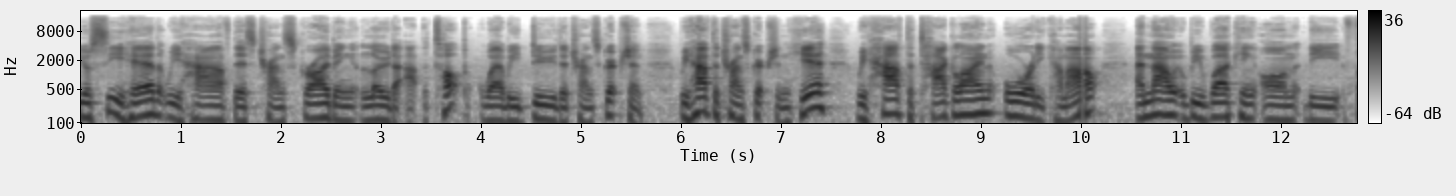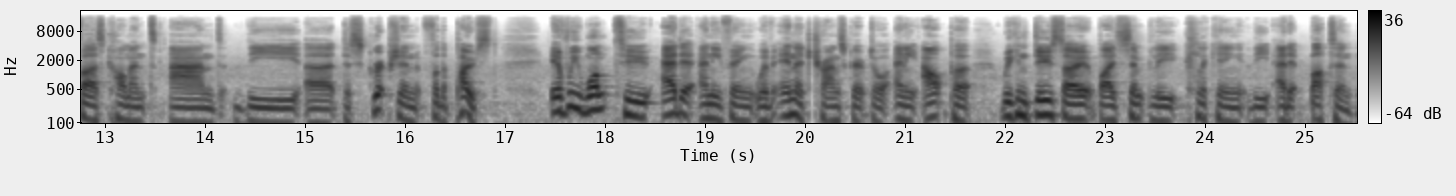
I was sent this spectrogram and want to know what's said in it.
You'll see here that we have this transcribing loader at the top where we do the transcription. We have the transcription here, we have the tagline already come out, and now it will be working on the first comment and the uh, description for the post. If we want to edit anything within a transcript or any output, we can do so by simply clicking the edit button.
